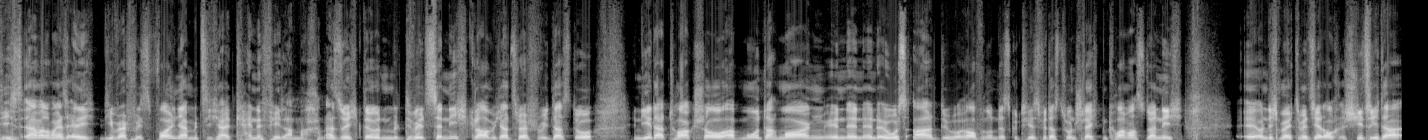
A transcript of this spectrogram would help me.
ich sage mal ganz ehrlich, die Referees wollen ja mit Sicherheit keine Fehler machen. Also ich glaube, du willst ja nicht, glaube ich, als Referee, dass du in jeder Talkshow ab Montagmorgen in, in, in den USA rauf und runter diskutierst, dass du einen schlechten Call machst oder nicht. Äh, und ich möchte mit Sicherheit auch Schiedsrichter,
